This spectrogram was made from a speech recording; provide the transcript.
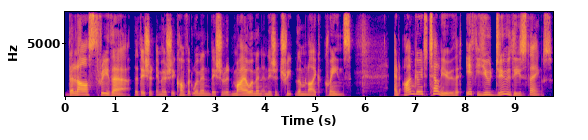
the last three there that they should emotionally comfort women, they should admire women, and they should treat them like queens. And I'm going to tell you that if you do these things,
